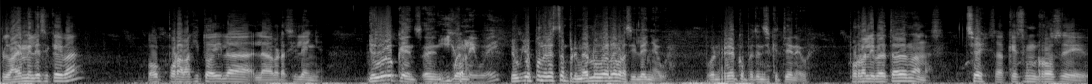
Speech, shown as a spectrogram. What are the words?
La MLS que ahí va. o por abajito ahí la, la brasileña. Yo digo que. en- en- Híjole, bueno, güey. Yo, yo pondría esta en primer lugar la brasileña, güey. Por el nivel de competencia que tiene, güey. Por la Libertadores nada más. Sí. O sea, que es un roce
